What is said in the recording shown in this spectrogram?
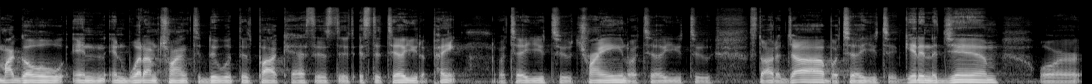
my goal and in what I'm trying to do with this podcast is to, is to tell you to paint or tell you to train or tell you to start a job or tell you to get in the gym or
